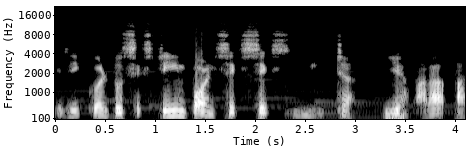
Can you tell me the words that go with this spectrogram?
is equal to 16.66 metre ये हमारा आ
